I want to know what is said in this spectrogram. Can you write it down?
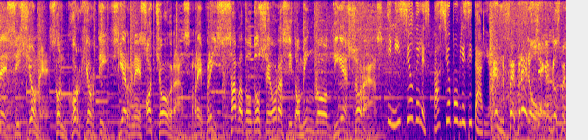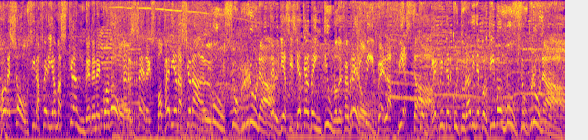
Decisiones con Jorge Ortiz. Viernes 8 horas. Reprise sábado 12 horas y domingo 10 horas. Inicio del espacio publicitario. En febrero llegan los mejores shows y la feria más grande del Ecuador. Tercera Expoferia Nacional. Musugruna. Del 17 al 21 de febrero. Vive la fiesta. Complejo Intercultural y Deportivo Musugruna.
